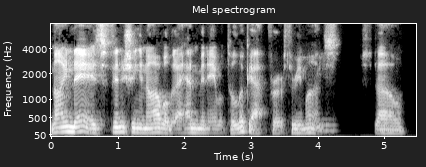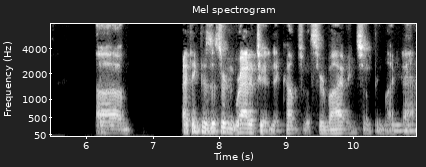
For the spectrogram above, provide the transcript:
nine days finishing a novel that I hadn't been able to look at for three months. So um, I think there's a certain gratitude that comes with surviving something like that.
